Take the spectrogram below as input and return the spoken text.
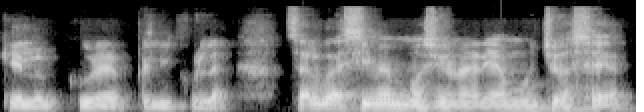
qué locura de película. O sea, algo así me emocionaría mucho hacer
